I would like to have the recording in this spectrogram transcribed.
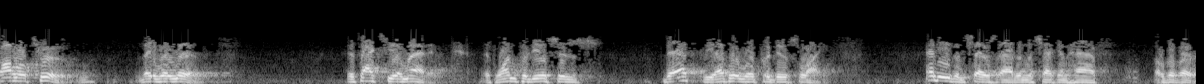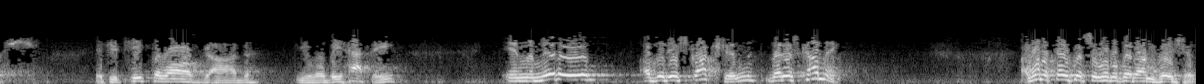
follow through, they will live. It's axiomatic. If one produces death, the other will produce life. And he even says that in the second half of the verse. If you keep the law of God, you will be happy. In the middle of the destruction that is coming. I want to focus a little bit on vision.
